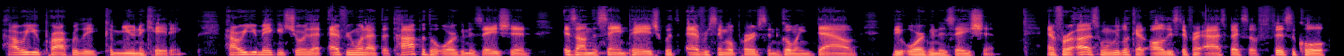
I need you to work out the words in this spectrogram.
How are you properly communicating? How are you making sure that everyone at the top of the organization is on the same page with every single person going down the organization? And for us, when we look at all these different aspects of physical,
